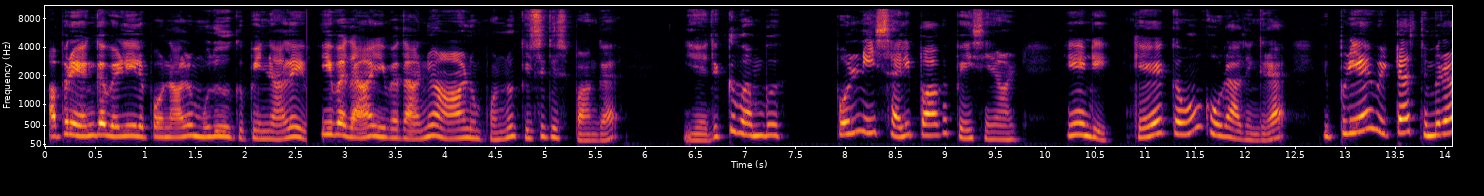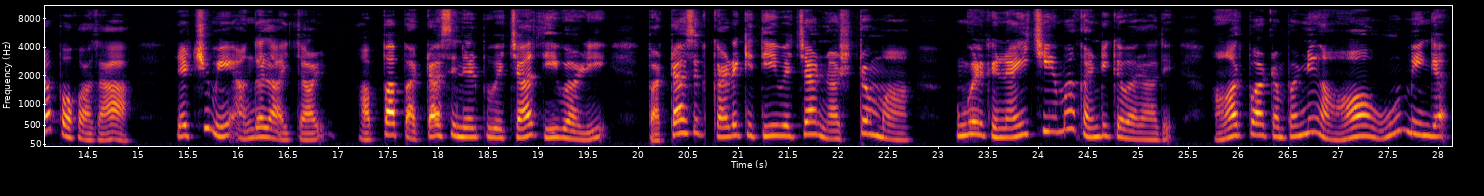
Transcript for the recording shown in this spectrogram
அப்புறம் எங்கே வெளியில் போனாலும் முதுகுக்கு பின்னால் இவ தான் இவ தான்னு ஆணும் பொண்ணும் கிசு கிசுப்பாங்க எதுக்கு வம்பு? பொன்னி சலிப்பாக பேசினாள். ஏண்டி கேட்கவும் கூடாதுங்கிற? இப்படியே விட்டால் திமிரா போகாதா? லட்சுமி அங்கலாய்த்தாள். அப்பா பட்டாசு நெருப்பு வச்சா தீபாவளி. பட்டாசு கடைக்கு தீ வச்சா நஷ்டம்மா. உங்களுக்கு நைச்சியமாக கண்டிக்க வராது. ஆர்ப்பாட்டம் பண்ணி ஆவும் மீங்க.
